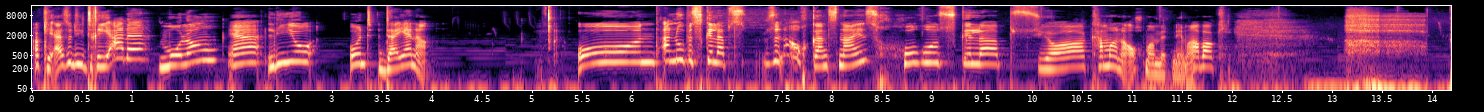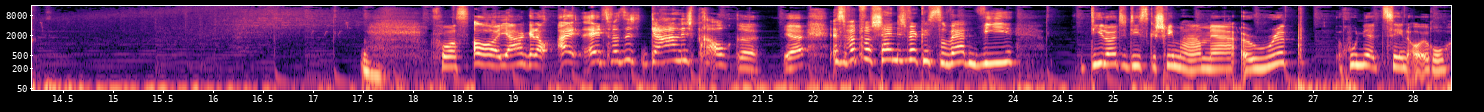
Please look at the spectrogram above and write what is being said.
Okay, also die Triade, Molong, ja, Leo und Diana. Und Anubis Skillups sind auch ganz nice. Horus Skillups, ja, kann man auch mal mitnehmen, aber okay. Forst. Oh ja, genau. Eins, was ich gar nicht brauche. Ja. Es wird wahrscheinlich wirklich so werden wie die Leute, die es geschrieben haben. Ja. RIP 110 Euro.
